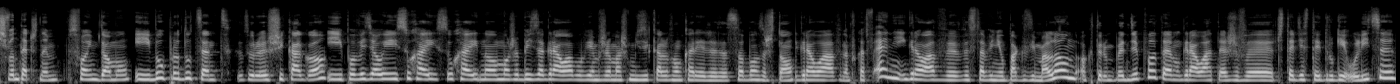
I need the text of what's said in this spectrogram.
świątecznym w swoim domu i był producent, który Chicago i powiedział jej, słuchaj, słuchaj, no może byś zagrała, bo wiem, że masz musicalową karierę ze sobą, zresztą grała w, na przykład w Annie i grała w wystawieniu Bugsy Malone, o którym będzie potem, grała też w 42 ulicy,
